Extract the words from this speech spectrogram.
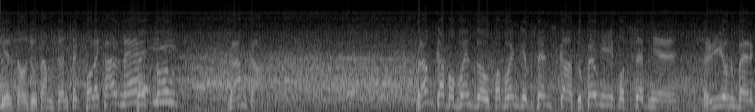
Nie zdążył tam Brzęczek, pole karne i bramka. Bramka po, błędu, po błędzie Brzęczka, zupełnie niepotrzebnie. Lionberg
